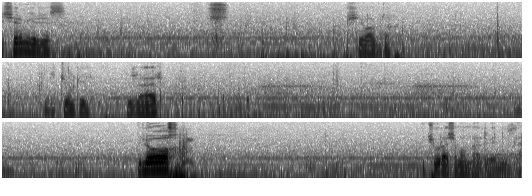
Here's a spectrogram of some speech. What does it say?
İçeri mi gireceğiz? Bir şey var burada. Lityum pil. Güzel. Blok. Hiç uğraşamam merdiveninizle.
